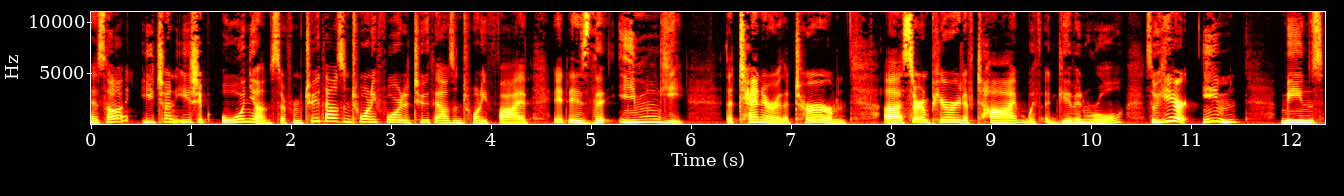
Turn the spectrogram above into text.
에서 2025년. So from 2024 to 2025, it is the 임기, the tenure, the term, a certain period of time with a given role. So here, 임 means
